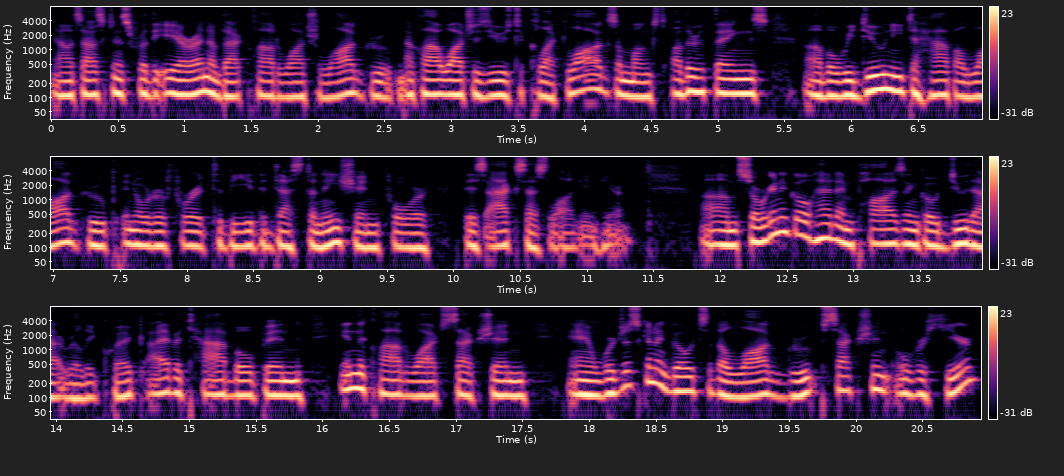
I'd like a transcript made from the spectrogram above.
Now it's asking us for the ARN of that CloudWatch log group. Now CloudWatch is used to collect logs amongst other things, uh, but we do need to have a log group in order for it to be the destination for this access logging here. Um, so we're going to go ahead and pause and go do that really quick. I have a tab open in the CloudWatch section, and we're just going to go to the log group section over here,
